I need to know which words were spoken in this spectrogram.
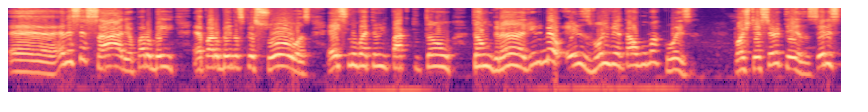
é, é, necessário para o bem é para o bem das pessoas é isso não vai ter um impacto tão tão grande meu eles vão inventar alguma coisa pode ter certeza se eles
